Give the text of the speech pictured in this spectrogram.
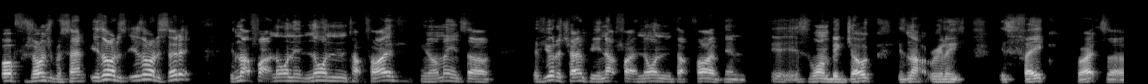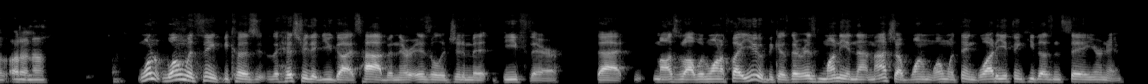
Well, for hundred percent. He's already he's already said it. He's not fighting no one in no one in the top five. You know what I mean? So if you're the champion, you're not fighting no one in the top five, then it's one big joke. It's not really. It's fake, right? So I don't know. One one would think because the history that you guys have, and there is a legitimate beef there. That Masvidal would want to fight you because there is money in that matchup. One one would think. Why do you think he doesn't say your name?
